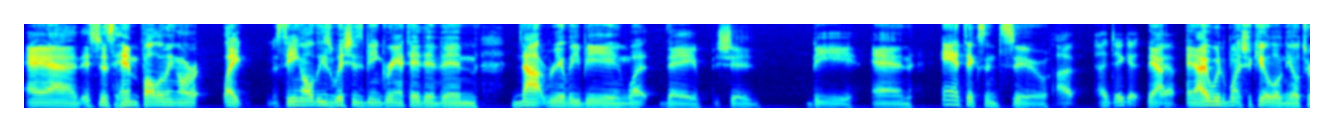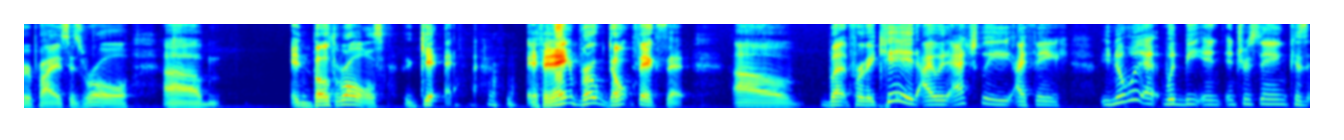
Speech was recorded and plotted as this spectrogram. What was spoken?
and it's just him following or like seeing all these wishes being granted and then not really being what they should be, and antics ensue. I, I dig it. Yeah. and I would want Shaquille O'Neal to reprise his role. Um, in both roles, get if it ain't broke, don't fix it. Uh, but for the kid, I would actually, I think, you know what uh, would be in- interesting because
